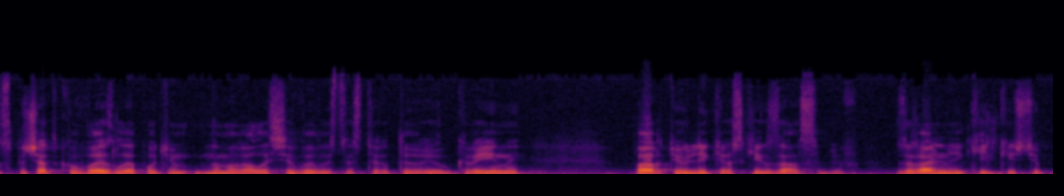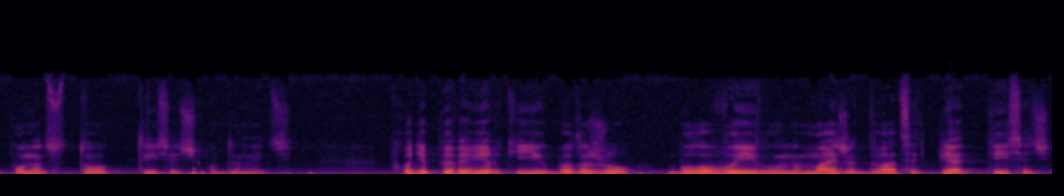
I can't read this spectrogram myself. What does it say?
спочатку везли, а потім намагалися вивезти з території України партію лікарських засобів загальною кількістю понад 100 тисяч одиниць. В ході перевірки їх багажу було виявлено майже 25 тисяч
